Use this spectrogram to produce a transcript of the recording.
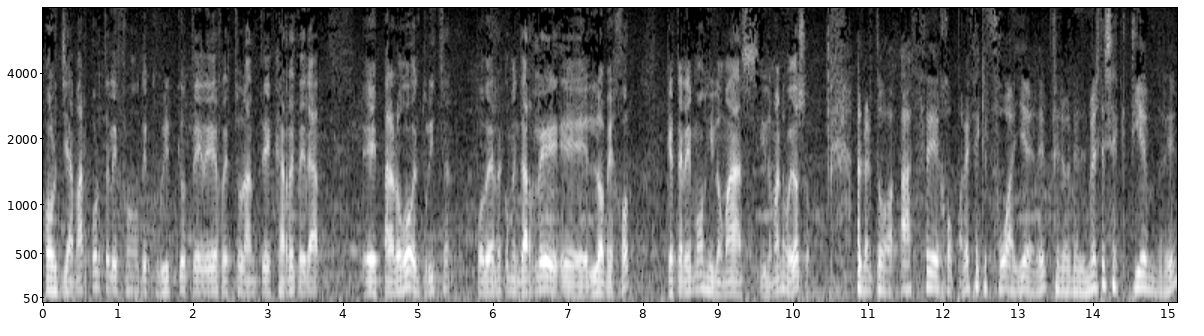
por llamar por teléfono, descubrir qué hoteles, restaurantes, carreteras, eh, para luego el turista poder recomendarle eh, lo mejor que tenemos y lo más y lo más novedoso. Alberto, hace, jo, parece que fue ayer, ¿eh? pero en el mes de septiembre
